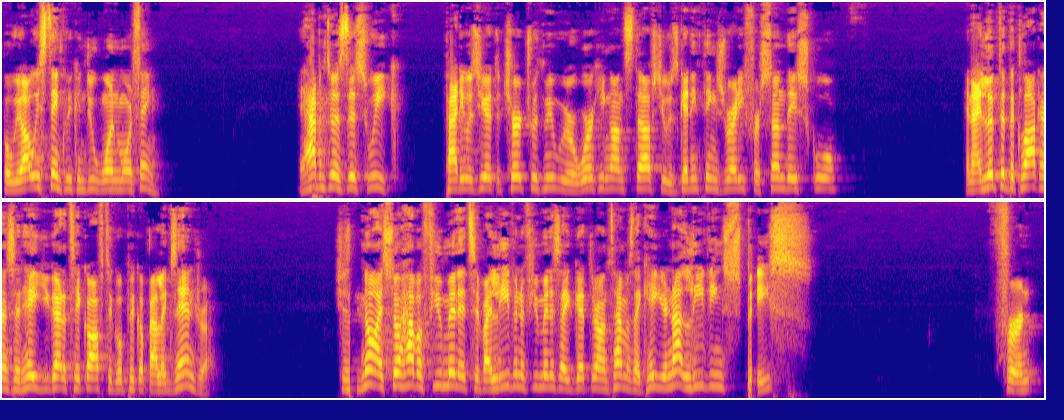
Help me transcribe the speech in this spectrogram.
But we always think we can do one more thing. It happened to us this week. Patty was here at the church with me. We were working on stuff. She was getting things ready for Sunday school. And I looked at the clock and I said, Hey, you got to take off to go pick up Alexandra. She said, No, I still have a few minutes. If I leave in a few minutes, I get there on time. I was like, Hey, you're not leaving space for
